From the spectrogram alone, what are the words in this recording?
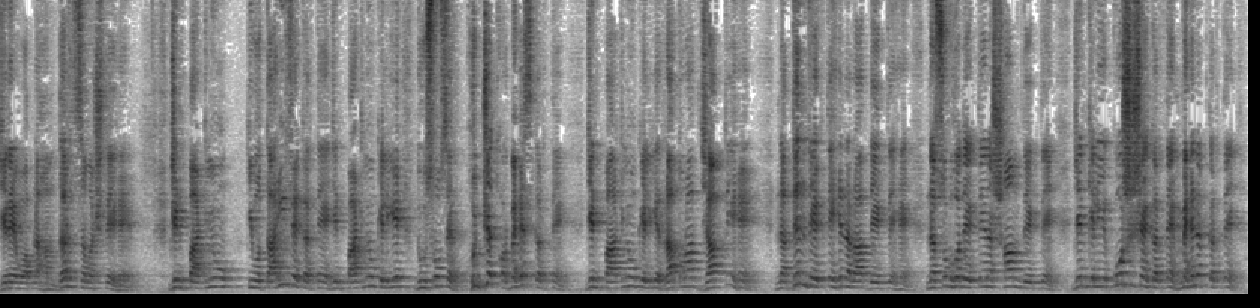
जिन्हें वो अपना हमदर्द समझते हैं। जिन पार्टियों की वो तारीफें करते हैं, जिन पार्टियों के लिए दूसरों से हुज्जत और बहस करते हैं, जिन पार्टियों के लिए रातों रात जागते हैं, न दिन देखते हैं, न रात देखते हैं, न सुबह देखते हैं, न शाम देखते हैं, जिनके लिए कोशिशें करते हैं, मेहनत करते हैं,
